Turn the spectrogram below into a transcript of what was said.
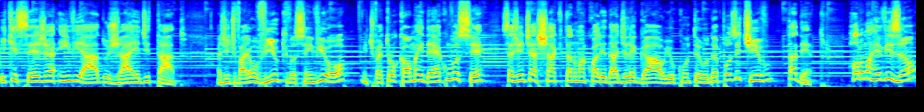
e que seja enviado já editado. A gente vai ouvir o que você enviou, a gente vai trocar uma ideia com você. Se a gente achar que está numa qualidade legal e o conteúdo é positivo, tá dentro. Rola uma revisão,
